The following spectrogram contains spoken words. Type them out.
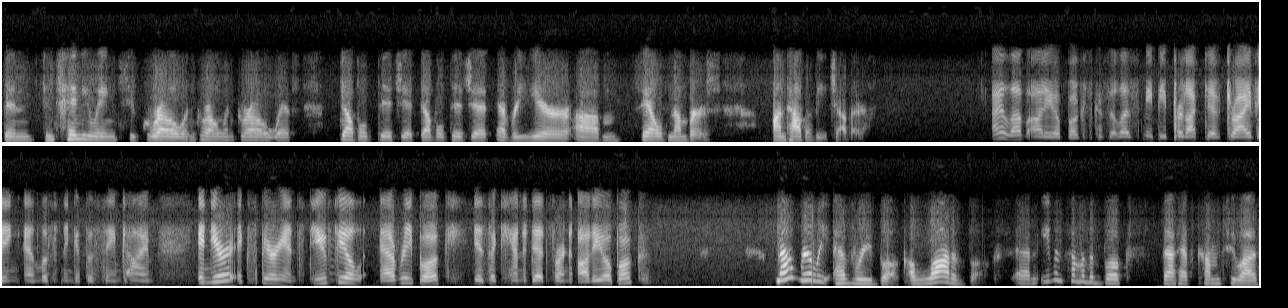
been continuing to grow and grow and grow with double digit, double digit every year um, sales numbers on top of each other. I love audiobooks because it lets me be productive driving and listening at the same time. In your experience, do you feel every book is a candidate for an audiobook? Not really every book, a lot of books. And even some of the books that have come to us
